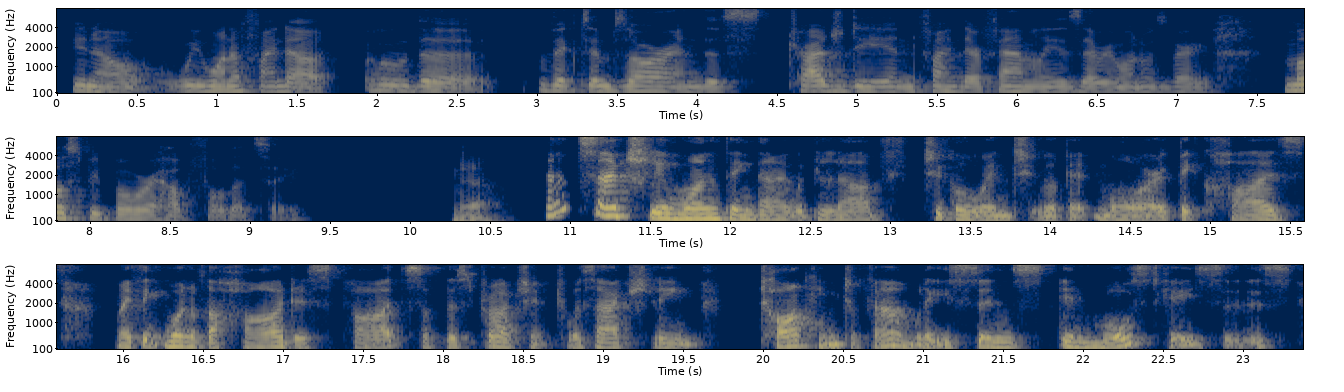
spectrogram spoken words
you know, we want to find out who the victims are in this tragedy and find their families, everyone was very, most people were helpful, let's say. yeah That's actually one thing that I would love to go into a bit more because I think one of the hardest parts of this project was actually talking to families, since in most cases,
